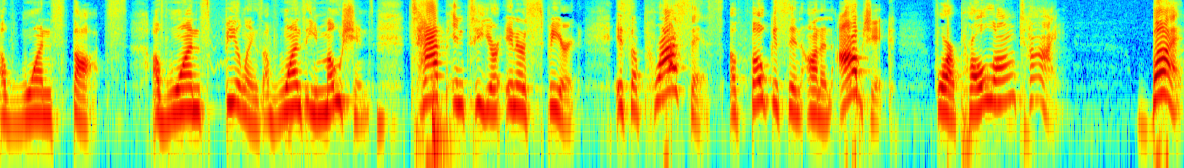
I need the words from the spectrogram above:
of one's thoughts, of one's feelings, of one's emotions. Tap into your inner spirit. It's a process of focusing on an object for a prolonged time. But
